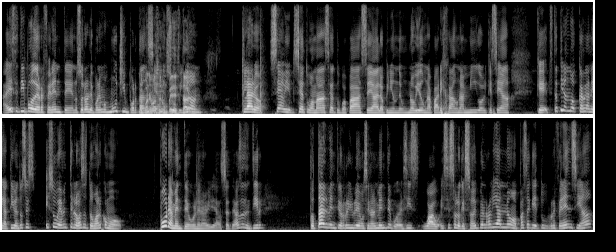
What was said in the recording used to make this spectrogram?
a ese tipo de referente nosotros le ponemos mucha importancia ponemos en un su pedestal. opinión. Claro, sea, mi- sea tu mamá, sea tu papá, sea la opinión de un novio, de una pareja, de un amigo, el que sea, que te está tirando carga negativa. Entonces, eso obviamente lo vas a tomar como puramente vulnerabilidad. O sea, te vas a sentir totalmente horrible emocionalmente porque decís, wow, ¿es eso lo que soy? Pero en realidad no. Pasa que tu referencia,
